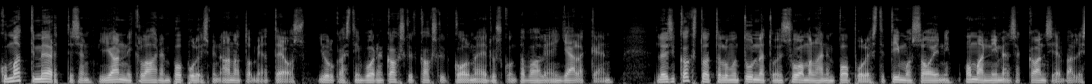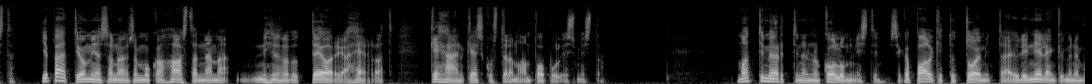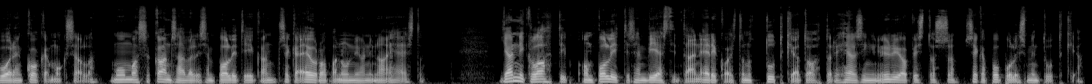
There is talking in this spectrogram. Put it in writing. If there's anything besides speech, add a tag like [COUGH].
Kun Matti Mörttisen ja Jannik Lahden populismin anatomia-teos julkaistiin vuoden 2023 eduskuntavaalien jälkeen, löysi 2000-luvun tunnetuin suomalainen populisti Timo Soini oman nimensä kansien välistä ja päätti omien sanojensa mukaan haastaa nämä niin sanotut teoriaherrat kehään keskustelemaan populismista. Matti Mörttinen on kolumnisti sekä palkittu toimittaja yli 40 vuoden kokemuksella, muun muassa kansainvälisen politiikan sekä Euroopan unionin aiheista – Jannik Lahti on poliittisen viestintään erikoistunut tutkijatohtori Helsingin yliopistossa sekä populismin tutkija.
